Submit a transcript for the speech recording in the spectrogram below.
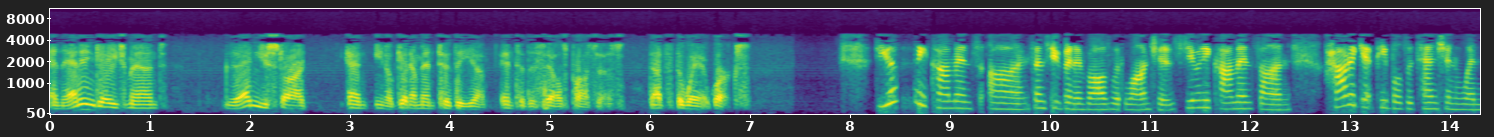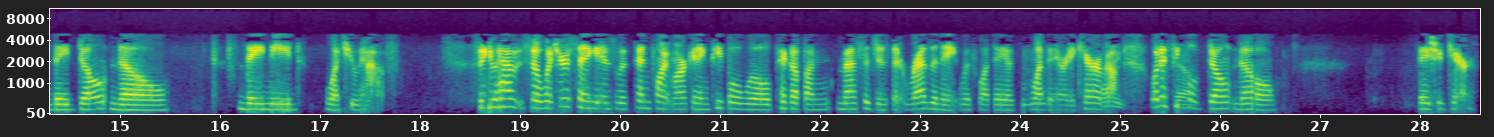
and then engagement, then you start and you know get them into the uh, into the sales process. That's the way it works. Do you have any comments on, since you've been involved with launches, do you have any comments on how to get people's attention when they don't know they need what you have? So you have, so what you're saying is with pinpoint marketing, people will pick up on messages that resonate with what they what they already care about. Right. What if people yeah. don't know they should care?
